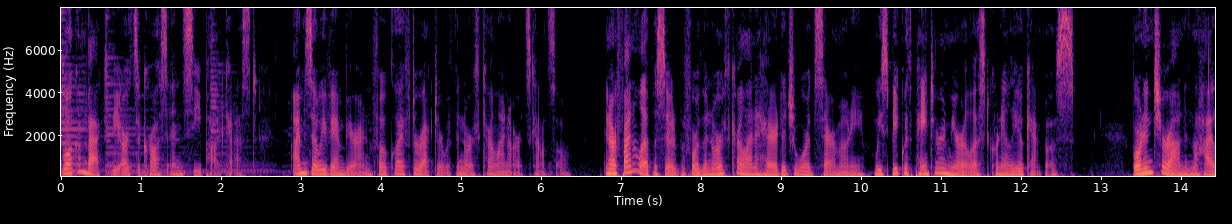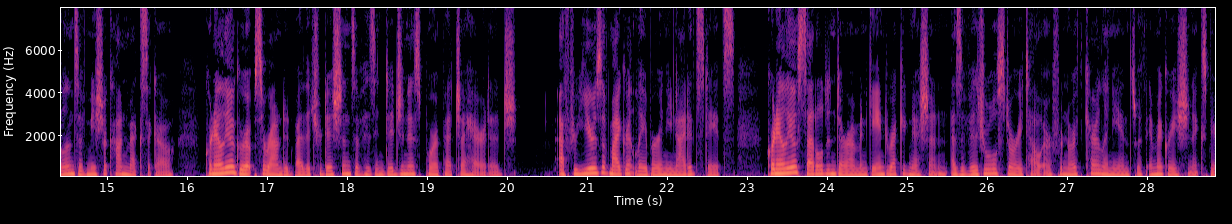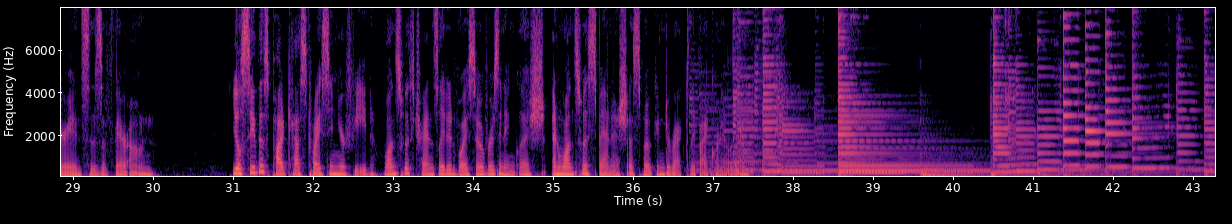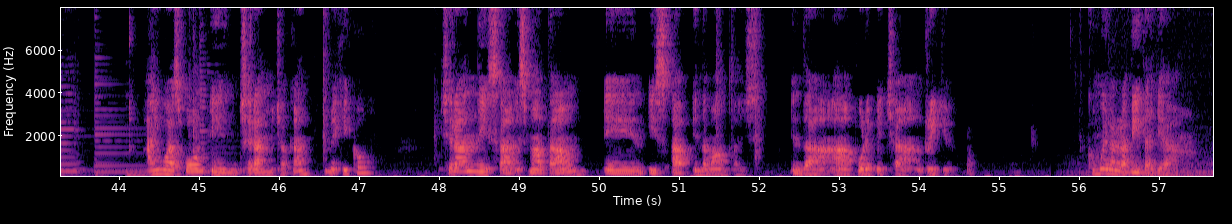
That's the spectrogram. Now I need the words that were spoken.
Welcome back to the Arts Across NC podcast. I'm Zoe Van Buren, Folklife Director with the North Carolina Arts Council. In our final episode before the North Carolina Heritage Awards ceremony, we speak with painter and muralist Cornelio Campos. Born in Cherán in the highlands of Michoacan, Mexico, Cornelio grew up surrounded by the traditions of his indigenous Purepecha heritage. After years of migrant labor in the United States, Cornelio settled in Durham and gained recognition as a visual storyteller for North Carolinians with immigration experiences of their own. You'll see this podcast twice in your feed, once with translated voiceovers in English and once with Spanish as spoken directly by Cornelio. I was born in Cherán, Michoacán, Mexico. Cherán is a small town and is up in the mountains in the uh, Purepecha region. ¿Cómo era la vida allá?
